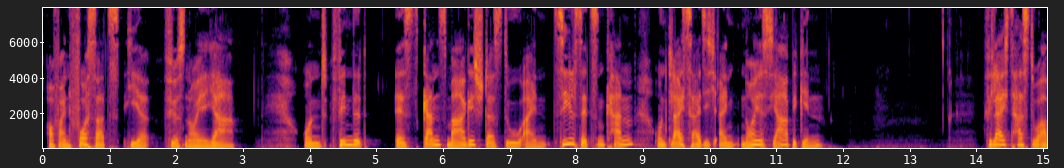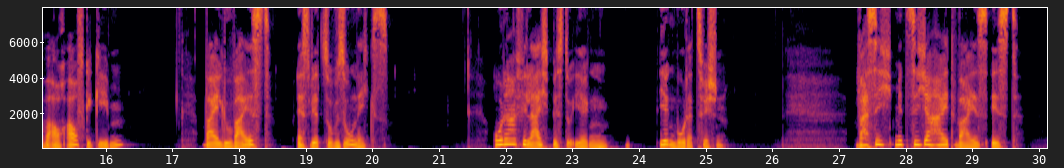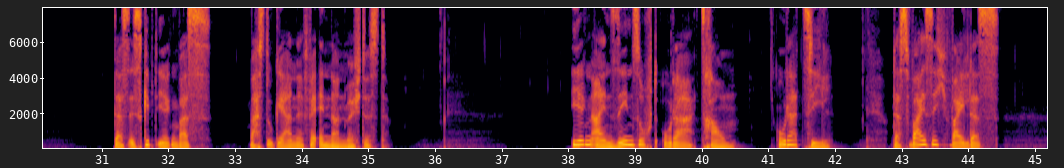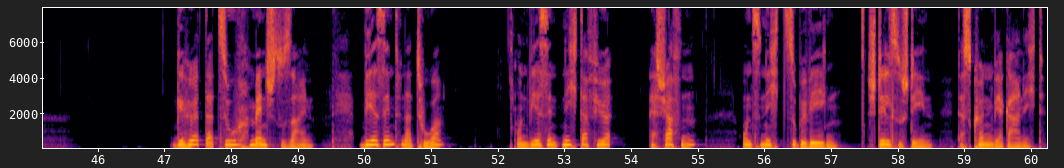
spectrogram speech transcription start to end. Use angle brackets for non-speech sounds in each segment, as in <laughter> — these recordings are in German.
auf einen Vorsatz hier fürs neue Jahr und findet es ganz magisch, dass du ein Ziel setzen kann und gleichzeitig ein neues Jahr beginnen. Vielleicht hast du aber auch aufgegeben, weil du weißt, es wird sowieso nichts. Oder vielleicht bist du irgend, irgendwo dazwischen. Was ich mit Sicherheit weiß, ist, dass es gibt irgendwas, was du gerne verändern möchtest. Irgendein Sehnsucht oder Traum oder Ziel. Das weiß ich, weil das gehört dazu, <laughs> Mensch zu sein. Wir sind Natur und wir sind nicht dafür erschaffen, uns nicht zu bewegen, stillzustehen. Das können wir gar nicht.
